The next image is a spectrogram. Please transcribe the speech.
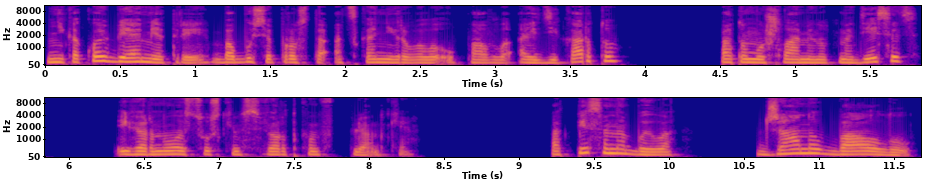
Никакой биометрии, бабуся просто отсканировала у Павла ID-карту, потом ушла минут на десять и вернулась с узким свертком в пленке. Подписано было Джану Баолу,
